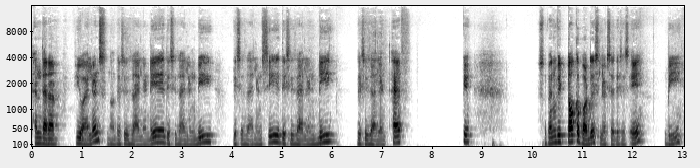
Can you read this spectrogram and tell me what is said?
and there are few islands. Now this is island A, this is island B, this is island C, this is island D, this is island F. Okay. So when we talk about this, let's say this is A, B,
